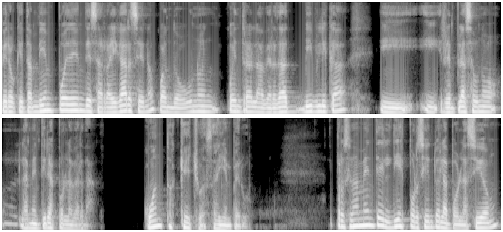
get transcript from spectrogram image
pero que también pueden desarraigarse ¿no? cuando uno encuentra la verdad bíblica y, y reemplaza uno las mentiras por la verdad. ¿Cuántos quechuas hay en Perú? Aproximadamente el 10% de la población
